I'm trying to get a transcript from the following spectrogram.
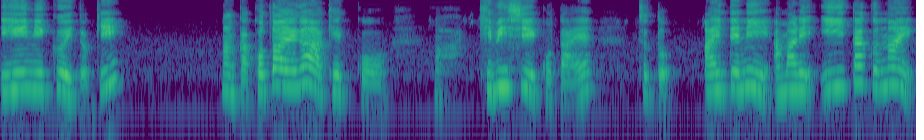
言いにくい時。なんか答えが結構、まあ、厳しい答え。ちょっと相手にあまり言いたくない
